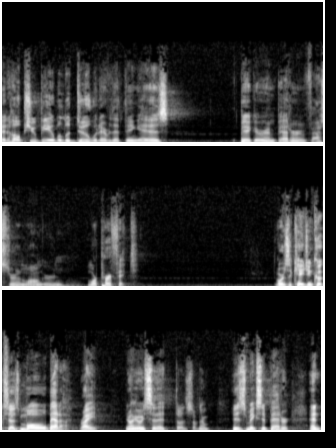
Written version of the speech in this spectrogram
It helps you be able to do whatever that thing is bigger and better and faster and longer and more perfect. Or as the Cajun cook says, mo better, right? You know, you always say that, throw stuff there. It just makes it better. And,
